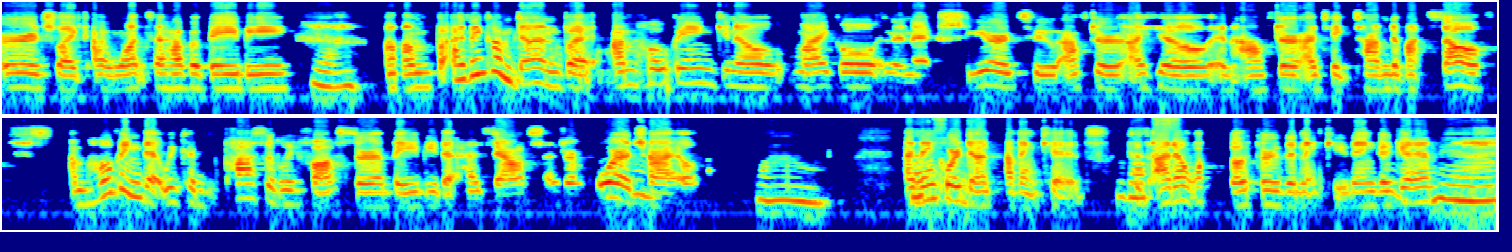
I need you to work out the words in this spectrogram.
urge, like I want to have a baby. Yeah. Um, but I think I'm done. But I'm hoping, you know, my goal in the next year or two, after I heal and after I take time to myself, I'm hoping that we could possibly foster a baby that has Down syndrome or a oh. child. Wow. I think we're done having kids because I don't want to go through the NICU thing again. Yeah.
